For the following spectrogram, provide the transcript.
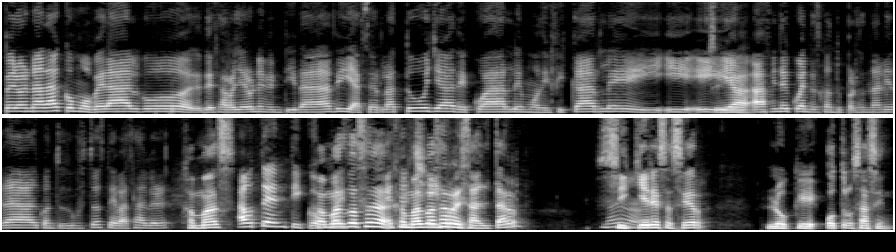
Pero nada como ver algo, desarrollar una identidad y hacerla tuya, adecuarle, modificarle y, y, y Sí. a, a fin de cuentas con tu personalidad, con tus gustos te vas a ver Jamás, auténtico. jamás pues. vas a, Es jamás vas a resaltar si quieres hacer lo que otros hacen.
